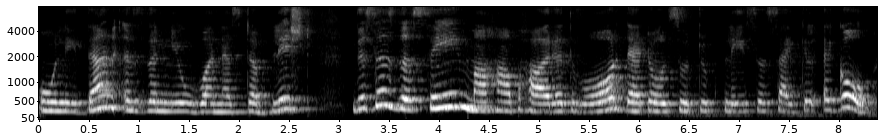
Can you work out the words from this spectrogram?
Only then is the new one established. This is the same Mahabharat war that also took place a cycle ago.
